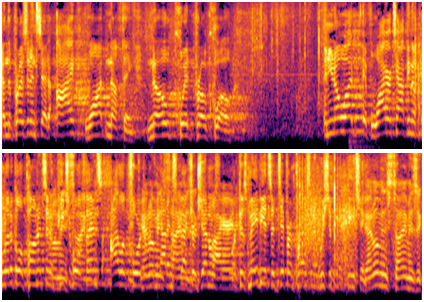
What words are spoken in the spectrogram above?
and the President said, I want nothing. No quid pro quo. And you know what? If wiretapping a political opponent's an impeachable time offense, I look forward to reading that Inspector is General's expired. report because maybe it's a different president we should be impeaching. Gentleman's time is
